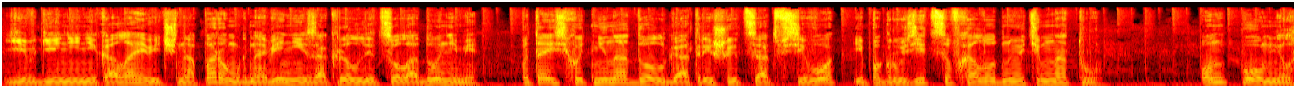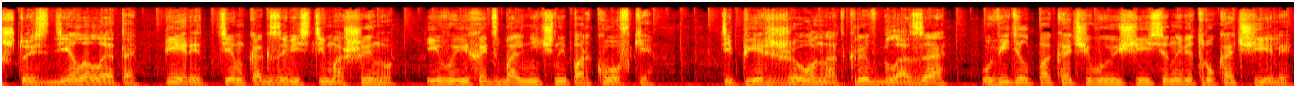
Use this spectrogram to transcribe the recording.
Евгений Николаевич на пару мгновений закрыл лицо ладонями, пытаясь хоть ненадолго отрешиться от всего и погрузиться в холодную темноту. Он помнил, что сделал это перед тем, как завести машину и выехать с больничной парковки. Теперь же он, открыв глаза, увидел покачивающиеся на ветру качели.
